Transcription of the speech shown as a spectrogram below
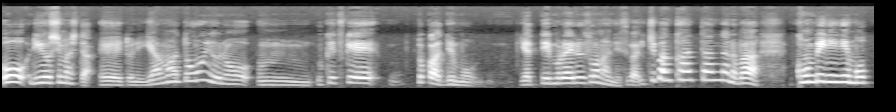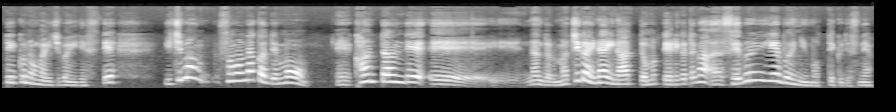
を利用しました。えっ、とね、ヤマト運輸の、うん、受付とかでもやってもらえるそうなんですが、一番簡単なのは、コンビニに持っていくのが一番いいです。で、一番その中でも、えー簡単で、えーなんだろう、間違いないなって思ったやり方が、セブンイレブンに持っていくですね。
